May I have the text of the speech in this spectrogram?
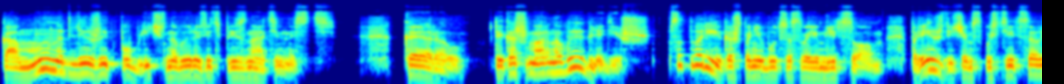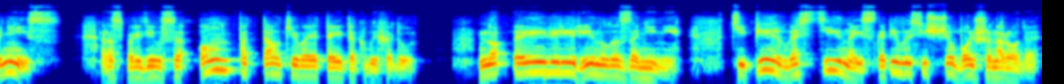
кому надлежит публично выразить признательность. «Кэрол, ты кошмарно выглядишь. Сотвори-ка что-нибудь со своим лицом, прежде чем спуститься вниз», — распорядился он, подталкивая Тейта к выходу. Но Эйвери ринула за ними — Теперь в гостиной скопилось еще больше народа.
